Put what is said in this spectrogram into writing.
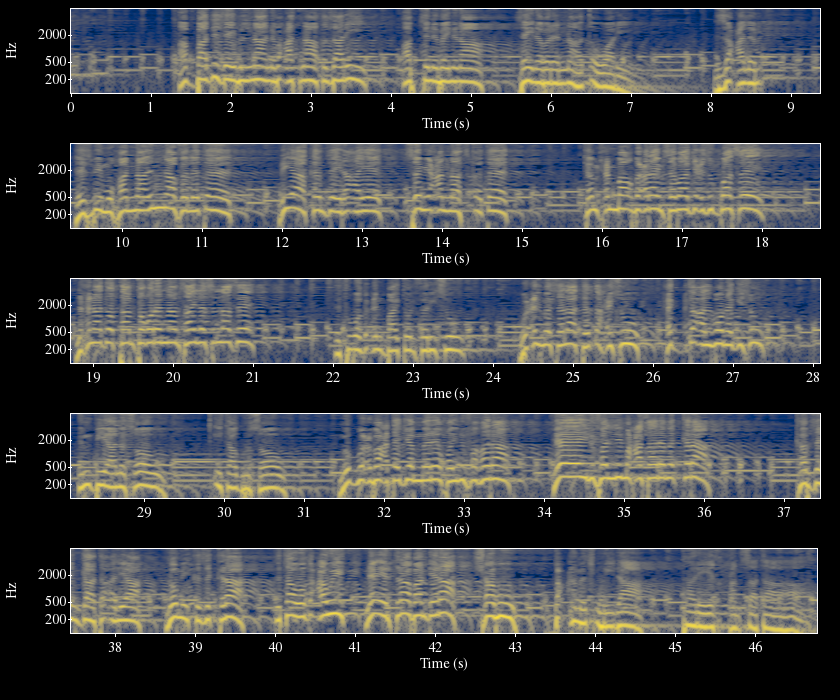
ابادي زي بلنا نبعتنا خزاري. ابتن بيننا زي نبرنا تواري. زعلم هزبي مخنا إنا فلتات رياكم زي رايت سمع الناس قتات كم حماق بعرايم سباجع زقواسي ንሕና ዶታም ተቖረና ምሳይለ ስላሴ እቲ ወግዕን ባይቶን ፈሪሱ ውዕል መሰላት ተጣሒሱ ሕጊ ኣልቦ ነጊሱ እምቢ ያለ ሰው ጢታ ጉርሰው ምግቡዕባዕ ተጀመረ ኾይኑ ፈኸራ ሄይ ልፈሊ መሓሳረ መከራ ካብ ዘንጋተ ኣልያ ሎሚ ክዝክራ እታ ወግዓዊት ናይ ኤርትራ ባንዴራ ሻቡ ብዓመፅ ውሪዳ ታሪኽ ሓምሳታት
